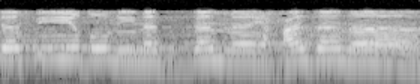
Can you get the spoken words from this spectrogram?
تفيض من الدمع حزنا.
